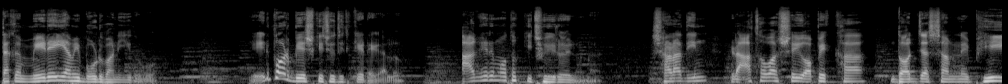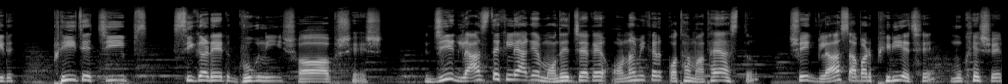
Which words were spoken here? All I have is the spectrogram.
তাকে মেরেই আমি বোর্ড বানিয়ে দেবো। এরপর বেশ কিছুদিন কেটে গেল। আগের মতো কিছুই রইল না। সারাদিন রাত হওয়ার সেই অপেক্ষা, দরজার সামনে ভিড় ফ্রিতে চিপস, সিগারেট, ঘুগনি, সব শেষ। যে গ্লাস দেখলে আগে মদের জায়গায় অনামিকার কথা মাথায় আসতো, সেই গ্লাস আবার ফিরিয়েছে মুখেশের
